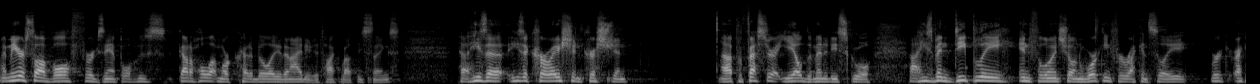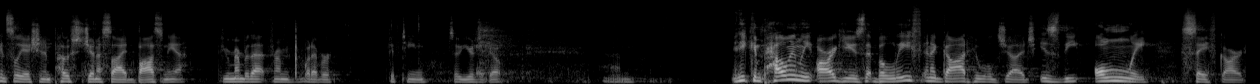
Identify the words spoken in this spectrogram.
Like Miroslav Volf, for example, who's got a whole lot more credibility than I do to talk about these things. Uh, he's, a, he's a Croatian Christian, uh, professor at Yale Divinity School. Uh, he's been deeply influential in working for reconcilia- reconciliation in post genocide Bosnia. If you remember that from whatever, 15 so years ago. Um, and he compellingly argues that belief in a God who will judge is the only safeguard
